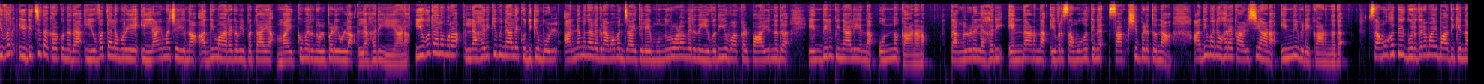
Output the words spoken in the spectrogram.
ഇവർ ഇടിച്ചു തകർക്കുന്നത് യുവതലമുറയെ ഇല്ലായ്മ ചെയ്യുന്ന അതിമാരക വിപത്തായ മയക്കുമരുന്നുൾപ്പെടെയുള്ള ലഹരിയെയാണ്. യുവതലമുറ ലഹരിക്ക് പിന്നാലെ കുതിക്കുമ്പോൾ അന്നമനട ഗ്രാമപഞ്ചായത്തിലെ മുന്നൂറോളം വരുന്ന യുവതി യുവാക്കൾ പായുന്നത് എന്തിനു പിന്നാലെയെന്ന് ഒന്ന് കാണണം. തങ്ങളുടെ ലഹരി എന്താണെന്ന് ഇവർ സമൂഹത്തിന് സാക്ഷ്യപ്പെടുത്തുന്ന അതിമനോഹര കാഴ്ചയാണ് ഇന്നിവിടെ കാണുന്നത്. സമൂഹത്തെ ഗുരുതരമായി ബാധിക്കുന്ന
